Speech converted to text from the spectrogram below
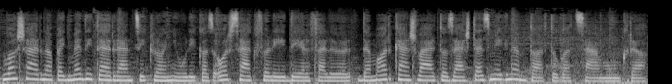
Vasárnap egy mediterrán ciklon nyúlik az ország fölé délfelől, de markáns változást ez még nem tartogat számunkra.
